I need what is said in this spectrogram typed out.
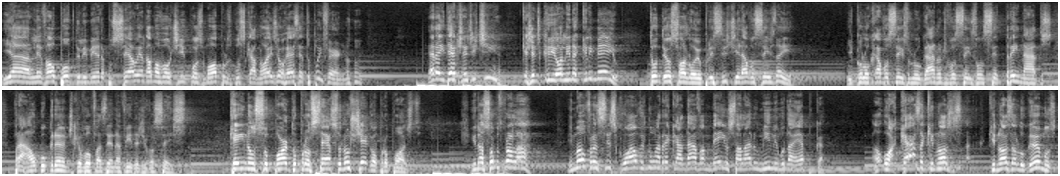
ia levar o povo de Limeira para o céu, ia dar uma voltinha em Cosmópolis, buscar nós, e o resto é tudo para o inferno. Era a ideia que a gente tinha, que a gente criou ali naquele meio. Então Deus falou: Eu preciso tirar vocês daí e colocar vocês no lugar onde vocês vão ser treinados para algo grande que eu vou fazer na vida de vocês. Quem não suporta o processo não chega ao propósito. E nós fomos para lá. Irmão Francisco Alves não arrecadava meio salário mínimo da época. A, a casa que nós que nós alugamos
